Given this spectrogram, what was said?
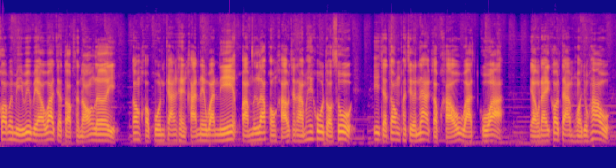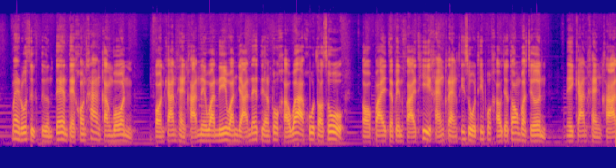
ก็ไม่มีวิแววว่าจะตอบสนองเลย ต้องขอบคุณการแข่งขันในวันนี้ ความลึกลับของเขาจะทำให้คู่ต่อสู้ ที่จะต้องเผชิญหน้ากับเขาหวาดกลัว อย่างไรก็ตามหัวยูเฮาไม่รู้สึกตื่นเต้นแต่ค่อนข้างกังวล ก่อนการแข่งขันในวันนี้วันหยานได้เตือนพวกเขาว่าคู่ต่อสู้ ต่อไปจะเป็นฝ่ายที่แข็งแกร่งที่สุดที่พวกเขาจะต้องเผชิญในการแข่งขัน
